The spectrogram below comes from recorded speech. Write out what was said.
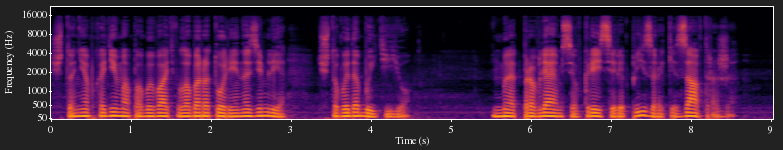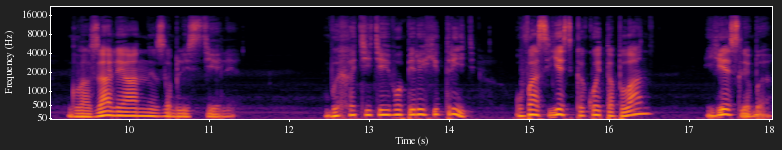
что необходимо побывать в лаборатории на Земле, чтобы добыть ее. Мы отправляемся в крейсере «Призраки» завтра же – Глаза Лианны заблестели. «Вы хотите его перехитрить? У вас есть какой-то план?» «Если бы»,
